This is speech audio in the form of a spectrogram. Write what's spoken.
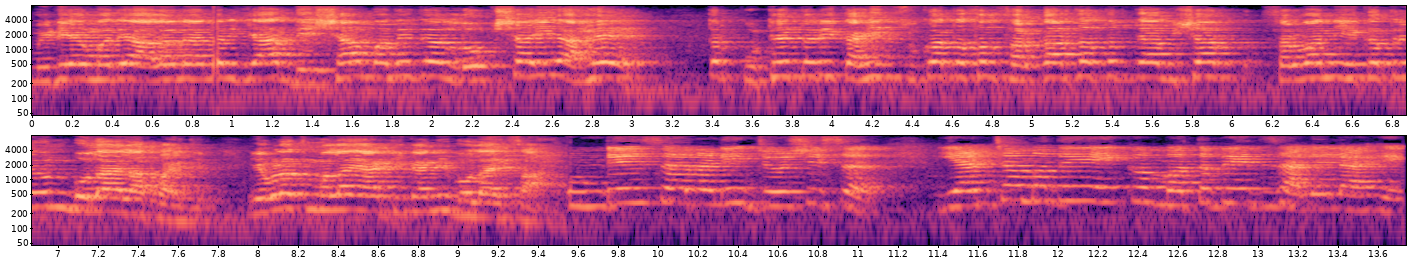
मीडियामध्ये आलं नाही. तर या देशामध्ये जर लोकशाही आहे तर कुठेतरी काही चुकत असेल सरकारचा तर त्या विषयावर सर्वांनी एकत्र येऊन बोलायला पाहिजे. एवढंच मला या ठिकाणी बोलायचं आहे. मुंडे सर आणि जोशी सर यांच्यामध्ये एक मतभेद झालेला आहे.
